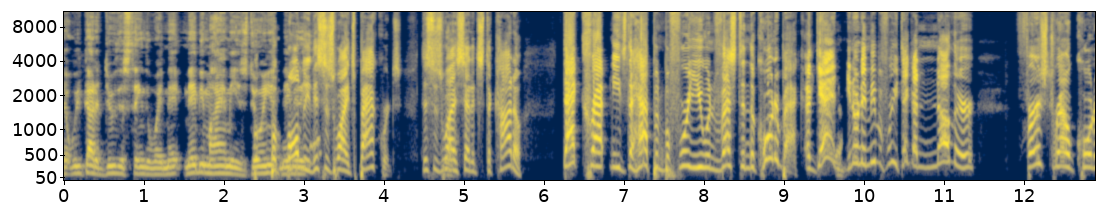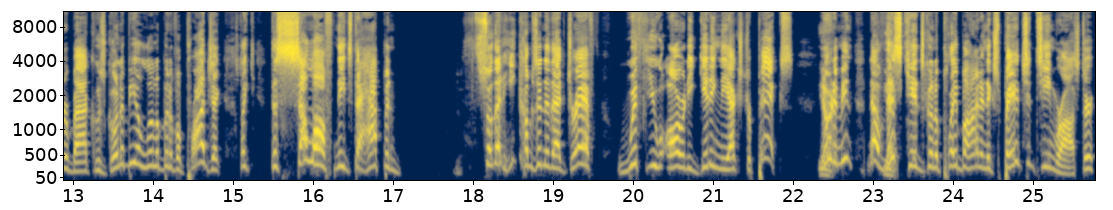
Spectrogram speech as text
that we've got to do this thing the way may- maybe Miami is doing but, it. But Baldy, they- this is why it's backwards. This is why yeah. I said it's staccato. That crap needs to happen before you invest in the quarterback again. Yeah. You know what I mean? Before you take another first round quarterback who's going to be a little bit of a project. Like the sell off needs to happen so that he comes into that draft with you already getting the extra picks. You yeah. know what I mean? Now, yeah. this kid's going to play behind an expansion team roster.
